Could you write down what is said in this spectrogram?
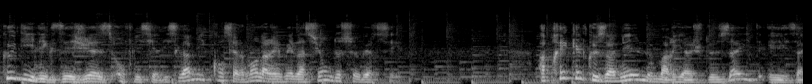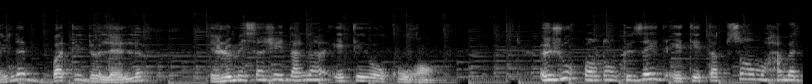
Que dit l'exégèse officielle islamique concernant la révélation de ce verset? Après quelques années, le mariage de Zayd et Zaynab battait de l'aile et le messager d'Allah était au courant. Un jour, pendant que Zayd était absent, Mohammed,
